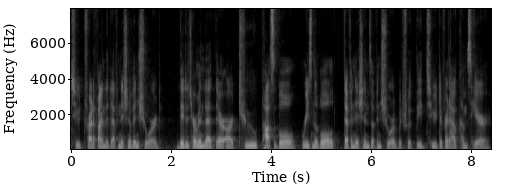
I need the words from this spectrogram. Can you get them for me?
to try to find the definition of insured. They determine that there are two possible reasonable definitions of insured, which would lead to different outcomes here.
